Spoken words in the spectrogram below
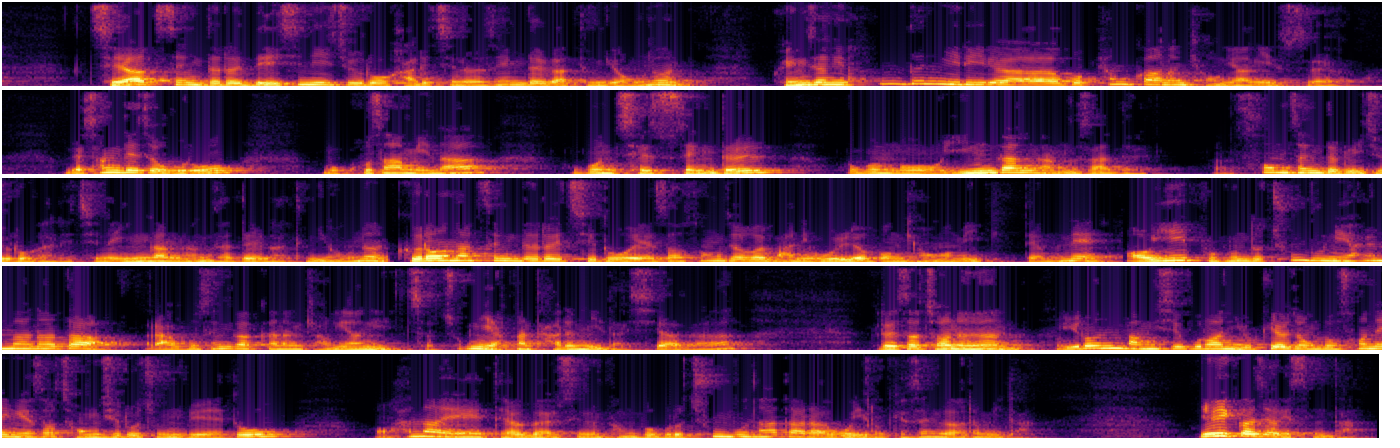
재학생들을 내신 위주로 가르치는 선생님들 같은 경우는 굉장히 힘든 일이라고 평가하는 경향이 있어요. 근데 상대적으로 뭐 고3이나 혹은 재수생들 혹은 뭐 인간 강사들 수험생들 위주로 가르치는 인간 강사들 같은 경우는 그런 학생들을 지도해서 성적을 많이 올려본 경험이 있기 때문에 어, 이 부분도 충분히 할만하다라고 생각하는 경향이 있죠. 조금 약간 다릅니다, 시야가. 그래서 저는 이런 방식으로 한 6개월 정도 선행해서 정시로 준비해도 어, 하나의 대학을 갈 수 있는 방법으로 충분하다라고 이렇게 생각을 합니다. 여기까지 하겠습니다.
